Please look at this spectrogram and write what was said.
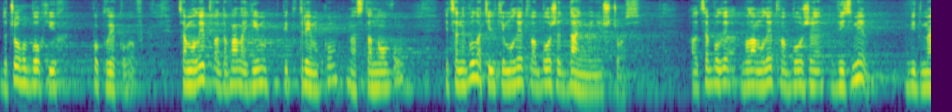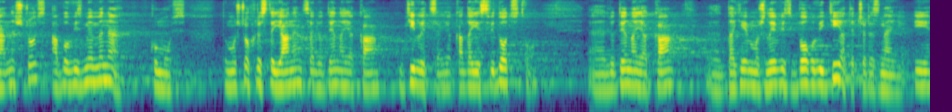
до чого Бог їх покликував. Ця молитва давала їм підтримку, настанову, і це не була тільки молитва Боже, дай мені щось. Але це була молитва Боже, візьми від мене щось або візьми мене комусь. Тому що християнин це людина, яка ділиться, яка дає свідоцтво, е, людина, яка е, дає можливість Богові діяти через неї. І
